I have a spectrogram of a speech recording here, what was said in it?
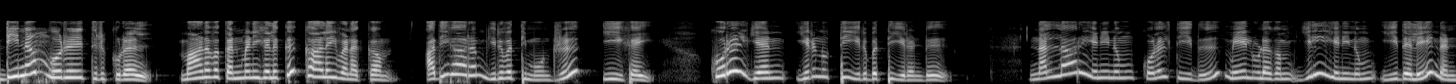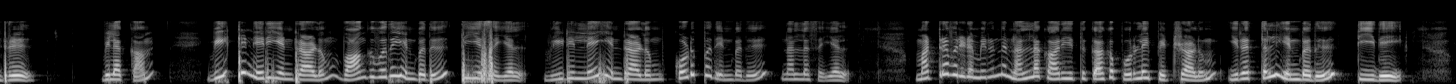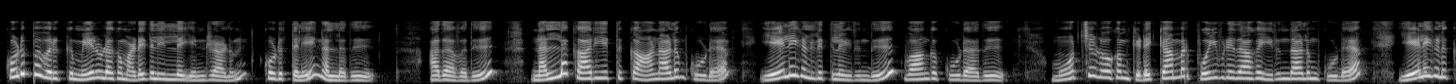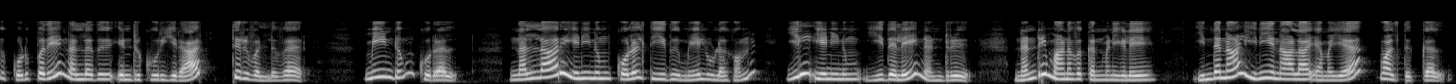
தினம் ஒரு திருக்குறள். மாணவ கண்மணிகளுக்கு காலை வணக்கம். அதிகாரம் இருபத்தி மூன்று ஈகை. குறள் எண் இருநூற்றி இருபத்தி இரண்டு நல்லாறு எனினும் கொளல் தீது மேலுலகம் இல் எனினும் ஈதலே நன்று. விளக்கம். வீட்டு நெறி என்றாலும் வாங்குவது என்பது தீய செயல். வீடில்லே என்றாலும் கொடுப்பதென்பது நல்ல செயல். மற்றவரிடமிருந்து நல்ல காரியத்துக்காக பொருளை பெற்றாலும் இரத்தல் என்பது தீதே. கொடுப்பவருக்கு மேலுலகம் அடைதலில்லை என்றாலும் கொடுத்தலே நல்லது. அதாவது நல்ல காரியத்துக்கு ஆனாலும் கூட ஏழைகளிடத்திலிருந்து வாங்கக்கூடாது. மோட்சலோகம் கிடைக்காமற் போய்விடுவதாக இருந்தாலும் கூட ஏழைகளுக்கு கொடுப்பதே நல்லது என்று கூறுகிறார் திருவள்ளுவர். மீண்டும் குரல். நல்லாறு எனினும் கொலல் தீது மேலுலகம் இல் எனினும் ஈதலே நன்று. நன்றி மாணவ கண்மணிகளே. இந்த நாள் இனிய நாளாய் அமைய வாழ்த்துக்கள்.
